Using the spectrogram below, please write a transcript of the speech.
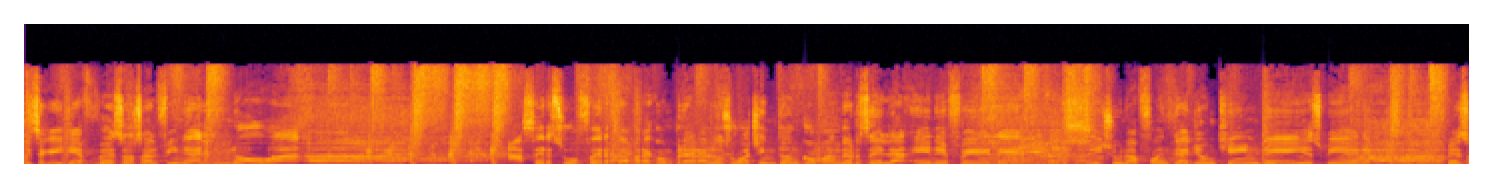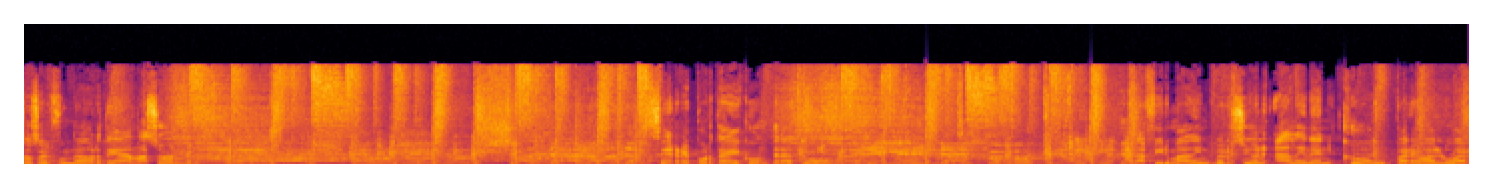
Dice que Jeff Bezos al final no va a hacer su oferta para comprar a los Washington Commanders de la NFL. Lo ha dicho una fuente a John Kane de ESPN. Besos, el fundador de Amazon. Se reporta que contrató a la firma de inversión Allen Co. para evaluar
